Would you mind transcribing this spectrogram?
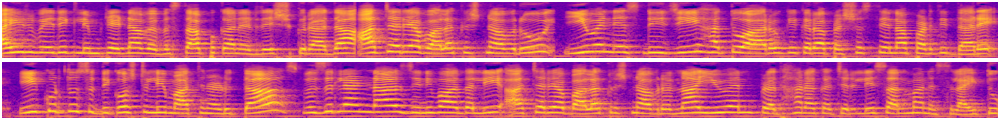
ಆಯುರ್ವೇದಿಕ್ ಲಿಮಿಟೆಡ್ನ ವ್ಯವಸ್ಥಾಪಕ ನಿರ್ದೇಶಕರಾದ ಆಚಾರ್ಯ ಬಾಲಕೃಷ್ಣ ಅವರು ಯುಎನ್ಎಸ್ಡಿಜಿ ಹತ್ತು ಆರೋಗ್ಯಕರ ಪ್ರಶಸ್ತಿಯನ್ನ ಪಡೆದಿದ್ದಾರೆ. ಈ ಕುರಿತು ಸುದ್ದಿಗೋಷ್ಠಿಯಲ್ಲಿ ಮಾತನಾಡುತ್ತಾ, ಸ್ವಿಟ್ಜರ್ಲೆಂಡ್ನ ಜಿನಿವಾದಲ್ಲಿ ಆಚಾರ್ಯ ಬಾಲಕೃಷ್ಣ ಅವರನ್ನ ಯುಎನ್ ಪ್ರಧಾನ ಕಚೇರಿಯಲ್ಲಿ ಸನ್ಮಾನಿಸಲಾಯಿತು.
